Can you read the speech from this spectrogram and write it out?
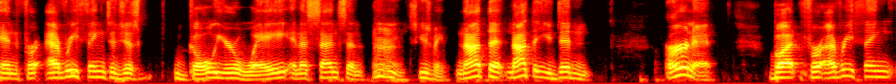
and for everything to just go your way in a sense and excuse me not that not that you didn't earn it but for everything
